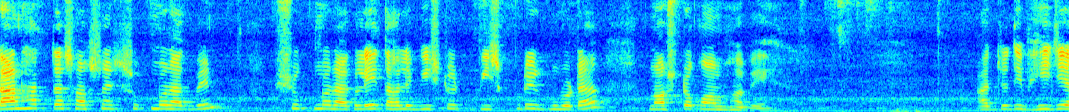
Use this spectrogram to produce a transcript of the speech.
ডান হাতটা সবসময় শুকনো রাখবেন। শুকনো রাখলে তাহলে বিস্কুট, বিস্কুটের গুঁড়োটা নষ্ট কম হবে। আর যদি ভিজে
